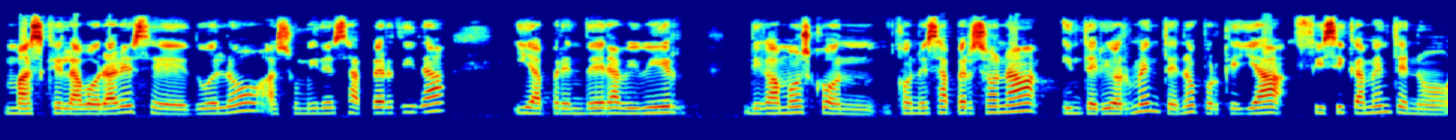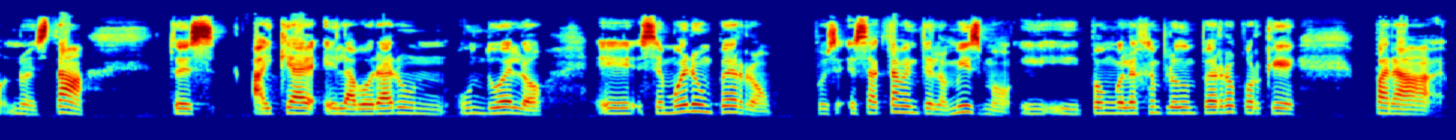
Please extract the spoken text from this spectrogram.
más que elaborar ese duelo, asumir esa pérdida y aprender a vivir, digamos, con, con esa persona interiormente, ¿no? porque ya físicamente no, no está. Entonces hay que elaborar un, un duelo. Eh, se muere un perro, pues exactamente lo mismo. y, pongo el ejemplo de un perro porque para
